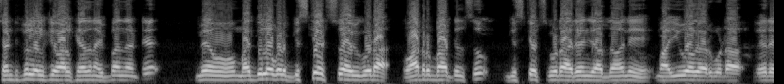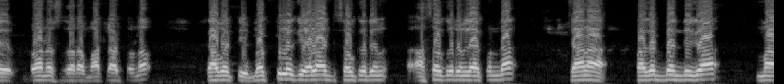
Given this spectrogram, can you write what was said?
చంటి పిల్లలకి వాళ్ళకి ఏదైనా ఇబ్బంది అంటే మేము మధ్యలో కూడా బిస్కెట్స్ అవి కూడా వాటర్ బాటిల్స్ బిస్కెట్స్ కూడా అరేంజ్ చేద్దామని మా ఈఓ గారు కూడా వేరే డోనర్స్ ద్వారా మాట్లాడుతున్నాం. కాబట్టి భక్తులకు ఎలాంటి సౌకర్యం అసౌకర్యం లేకుండా చాలా పగడ్బందీగా మా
